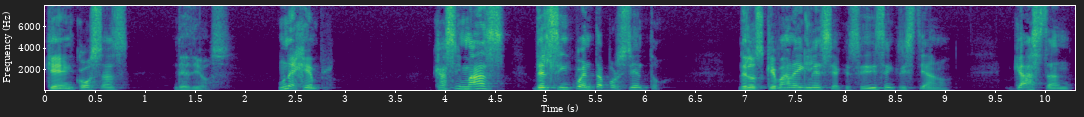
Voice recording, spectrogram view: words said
que en cosas de Dios. Un ejemplo, casi más del 50% de los que van a la iglesia, que se dicen cristianos, gastan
